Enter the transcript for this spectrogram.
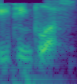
18 plus.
